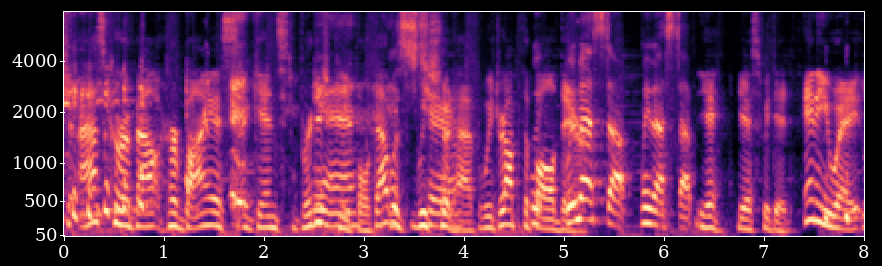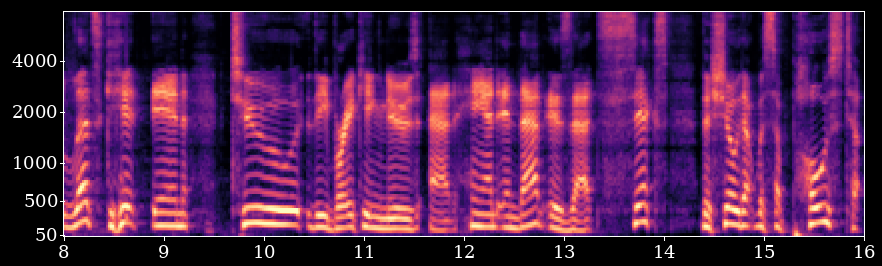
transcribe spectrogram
to ask her about her bias against British Yeah, people? That was we true. should have. We dropped the ball there. we messed up. We messed up. Yeah, yes, we did. Anyway, let's get in to the breaking news at hand, and that is that six, the show that was supposed to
